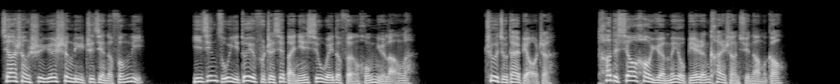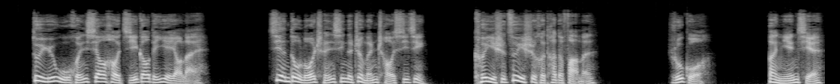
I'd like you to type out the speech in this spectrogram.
加上誓约胜利之剑的锋利，已经足以对付这些百年修为的粉红女郎了。这就代表着他的消耗远没有别人看上去那么高。对于武魂消耗极高的叶耀来，剑斗罗陈心的这门潮汐镜。可以是最适合他的法门。如果半年前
